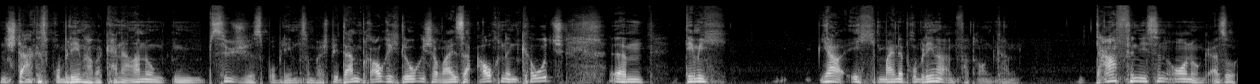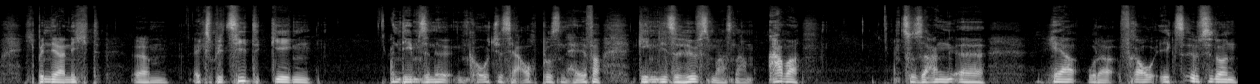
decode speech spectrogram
ein starkes Problem habe, keine Ahnung, ein psychisches Problem zum Beispiel, dann brauche ich logischerweise auch einen Coach, ähm, dem ich, ja, ich meine Probleme anvertrauen kann. Da finde ich es in Ordnung. Also ich bin ja nicht ähm, explizit gegen in dem Sinne, ein Coach ist ja auch bloß ein Helfer gegen diese Hilfsmaßnahmen. Aber zu sagen, äh, Herr oder Frau XY,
